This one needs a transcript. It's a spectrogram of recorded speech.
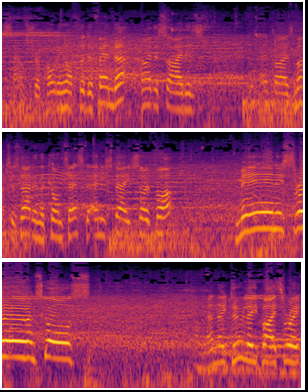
Saugstrup holding off the defender. Neither side has led by as much as that in the contest at any stage so far. Min is through and scores. And they do lead by three.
